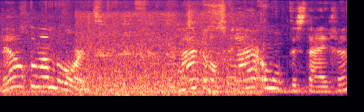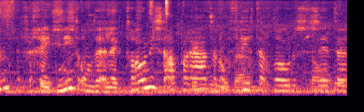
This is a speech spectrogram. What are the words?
Welkom aan boord. We maken ons klaar om op te stijgen. Vergeet niet om de elektronische apparaten op vliegtuigmodus te zetten,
